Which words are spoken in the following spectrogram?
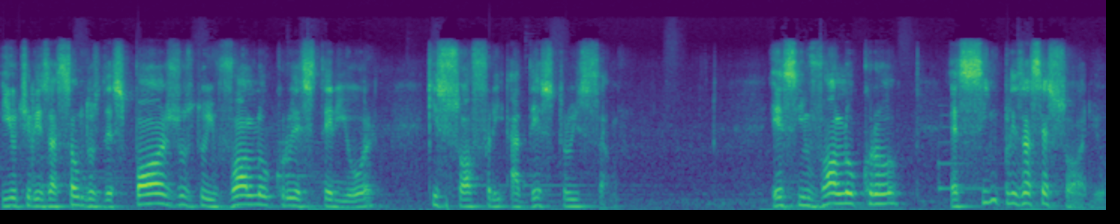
e utilização dos despojos do invólucro exterior, que sofre a destruição. Esse invólucro é simples acessório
